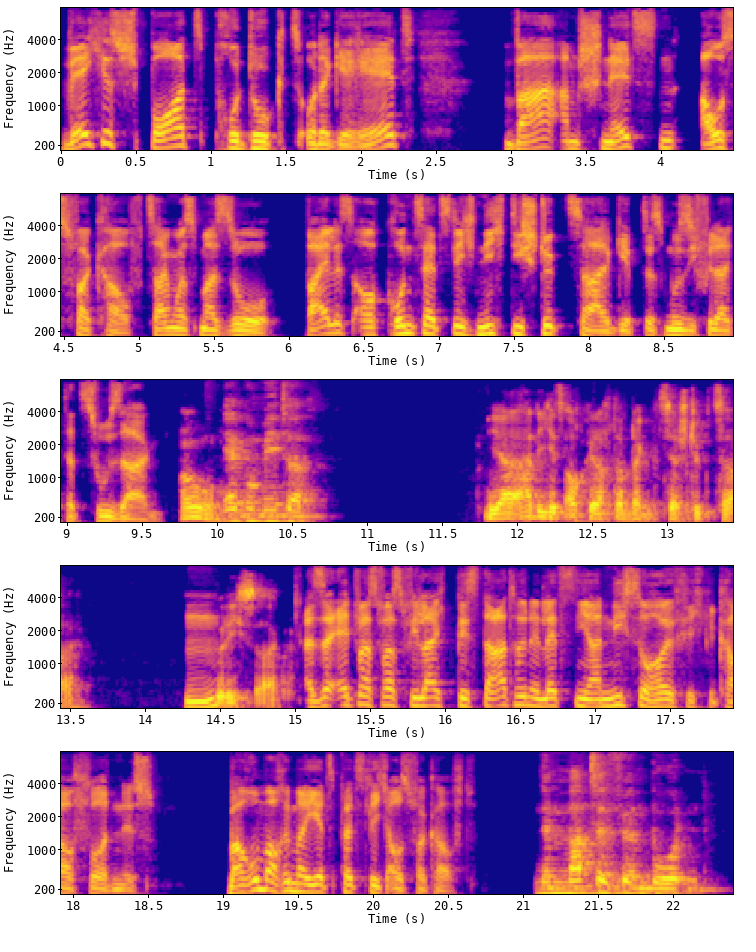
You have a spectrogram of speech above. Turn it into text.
Welches Sportprodukt oder Gerät war am schnellsten ausverkauft? Sagen wir es mal so. Weil es auch grundsätzlich nicht die Stückzahl gibt. Das muss ich vielleicht dazu sagen. Oh. Ergometer. Ja, hatte ich jetzt auch gedacht, aber da gibt es ja Stückzahl. Hm. Würde ich sagen. Also etwas, was vielleicht bis dato in den letzten Jahren nicht so häufig gekauft worden ist. Warum auch immer jetzt plötzlich ausverkauft eine Matte für den Boden.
